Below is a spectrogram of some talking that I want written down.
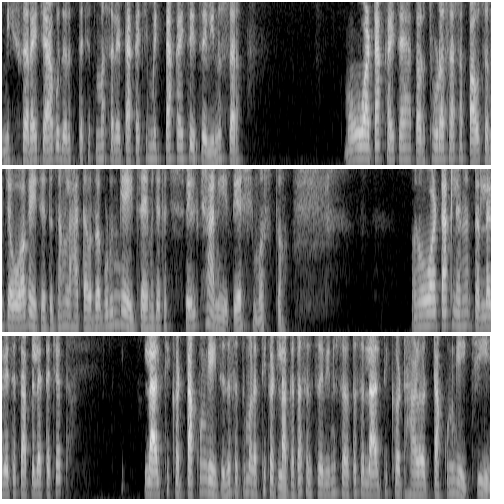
मिक्स करायचे अगोदर त्याच्यात मसाले टाकायचे मीठ टाकायचे चवीनुसार. मग ओवा टाकायचा आहे हातावर. थोडासा असा पाव चमचा ओवा घ्यायचा आहे. तो चांगला हातावर रगडून घ्यायचा आहे. म्हणजे त्याची स्मेल छान येते अशी मस्त. आणि ओवा टाकल्यानंतर लगेचच आपल्याला त्याच्यात लाल तिखट टाकून घ्यायचं. जसं तुम्हाला तिखट लागत असेल चवीनुसार तसं लाल तिखट हळद टाकून घ्यायची.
